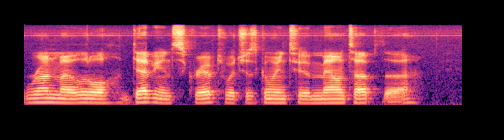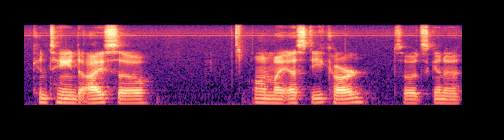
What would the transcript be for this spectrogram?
run my little Debian script which is going to mount up the contained ISO on my SD card. So it's gonna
